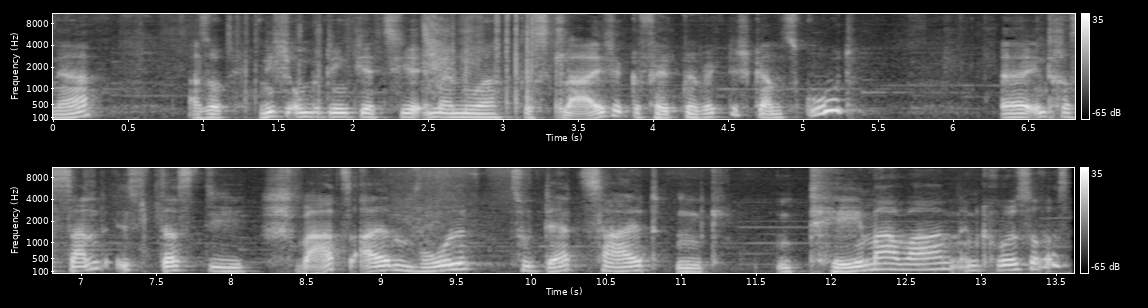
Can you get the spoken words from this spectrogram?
Ja? Also nicht unbedingt jetzt hier immer nur das gleiche. Gefällt mir wirklich ganz gut. Äh, interessant ist, dass die Schwarzalben wohl zu der Zeit ein, ein Thema waren, ein größeres.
